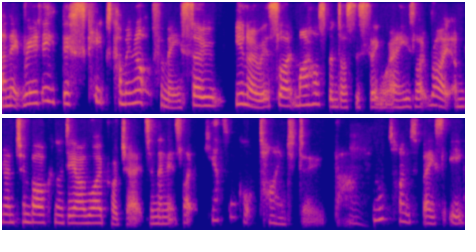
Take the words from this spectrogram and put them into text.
and it really this keeps coming up for me. So you know it's like my husband does this thing where he's like right i'm going to embark on a diy project. And then it's like he hasn't got time to do that. Mm. not time to basically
